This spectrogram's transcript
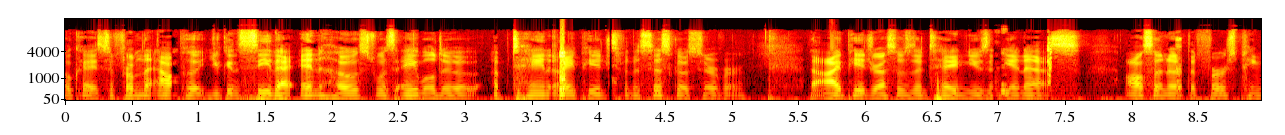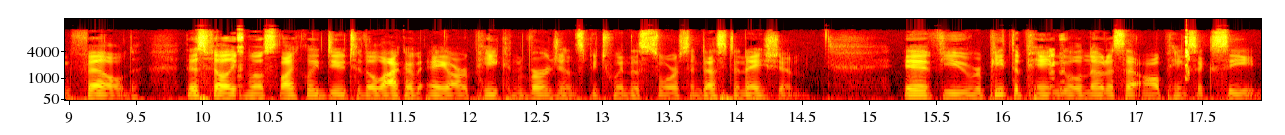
Okay, so from the output, you can see that InHost was able to obtain IP address for the Cisco server. The IP address was obtained using DNS. Also note the first ping failed. This failure is most likely due to the lack of ARP convergence between the source and destination. If you repeat the ping, you'll notice that all pings succeed.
